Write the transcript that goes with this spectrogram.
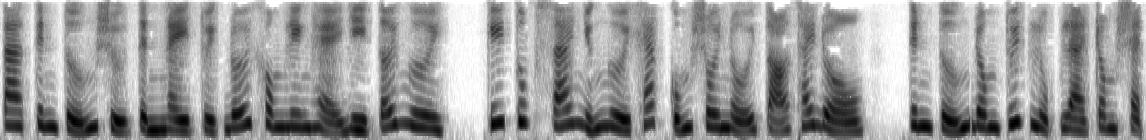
ta tin tưởng sự tình này tuyệt đối không liên hệ gì tới ngươi. Ký túc xá những người khác cũng sôi nổi tỏ thái độ, tin tưởng đông tuyết lục là trong sạch,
